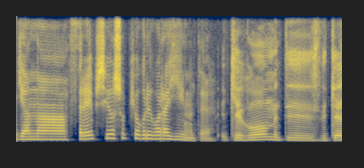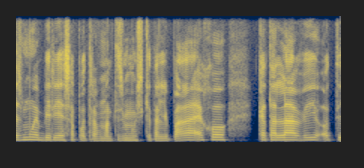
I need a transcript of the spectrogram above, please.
για να θρέψει όσο πιο γρήγορα γίνεται. Και εγώ με τις δικές μου εμπειρίες από τραυματισμούς και τα λοιπά έχω καταλάβει ότι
